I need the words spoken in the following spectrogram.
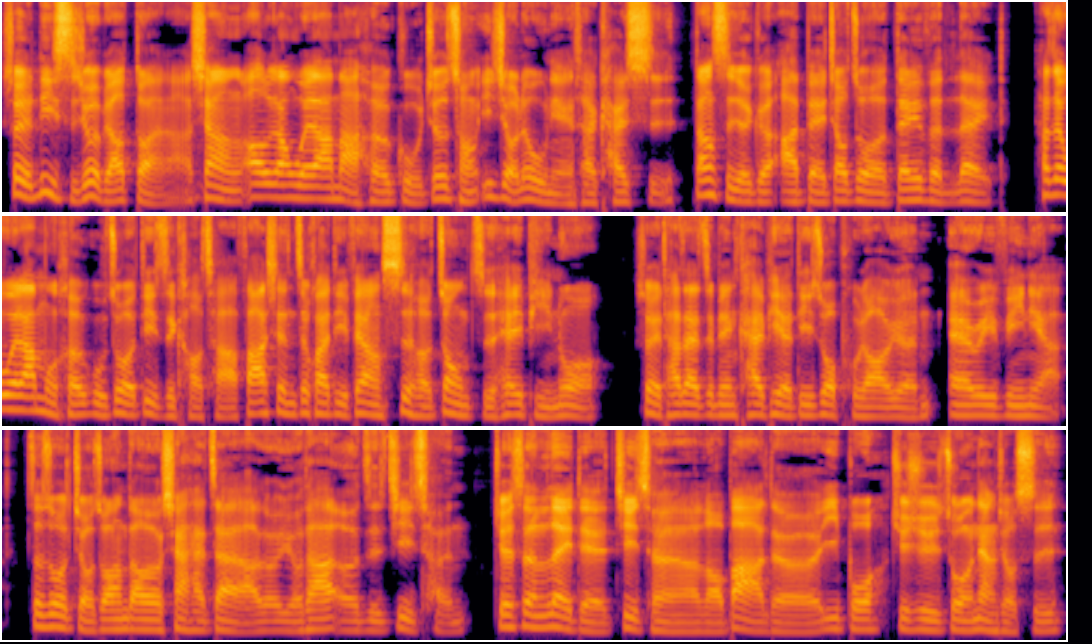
所以历史就会比较短啊，像奥勒冈威拉玛河谷就是从一九六五年才开始，当时有一个阿伯叫做 David Lade，他在威拉姆河谷做了地质考察，发现这块地非常适合种植黑皮诺，所以他在这边开辟了第一座葡萄园 Erie Vineyard，这座酒庄到现在还在啊，都由他儿子继承，Jason Lade 继承了老爸的衣钵，继续做酿酒师。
